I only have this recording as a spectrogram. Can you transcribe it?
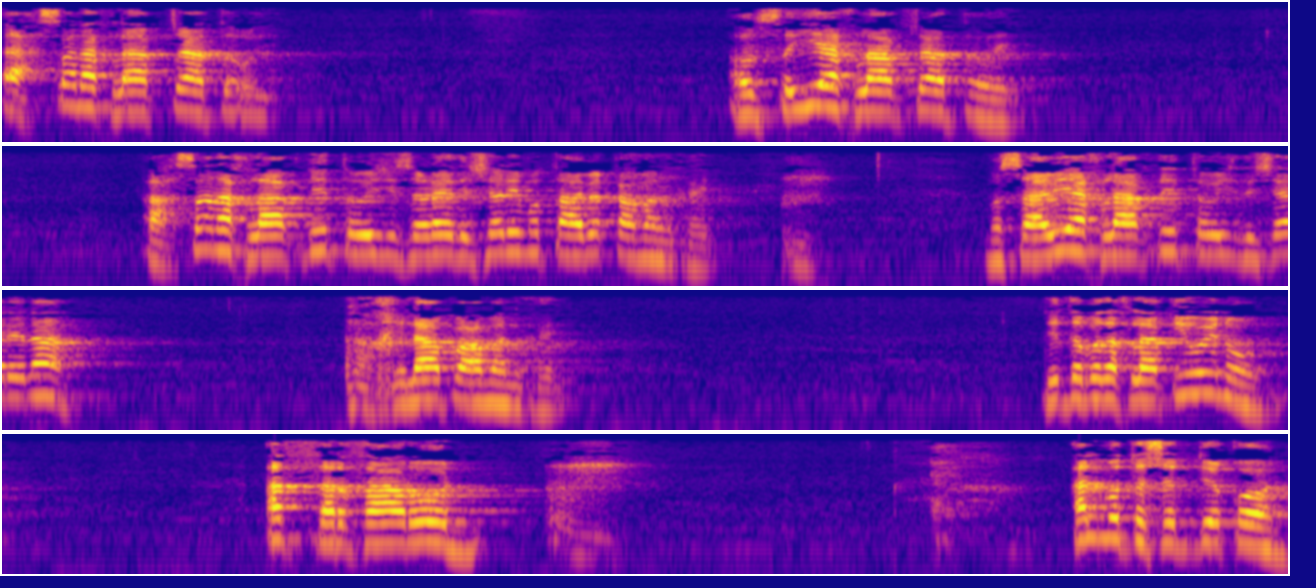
احسن اخلاق چاته وي او صحیح اخلاق چاته وي احسن اخلاق دي ته چې سړی د شری مطابق عمل کوي مساوي اخلاق دي ته چې د شری نه خلاف عمل کوي دي ته بد اخلاقی وای نو الثرثارون المتشدقون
